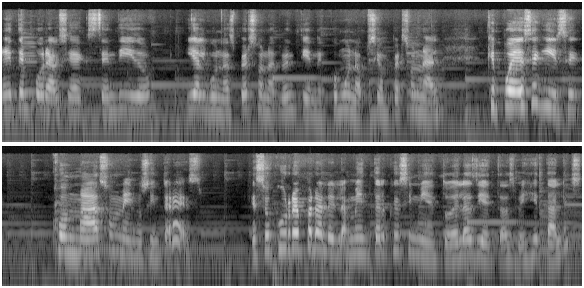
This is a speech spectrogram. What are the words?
eh, temporal se ha extendido y algunas personas lo entienden como una opción personal que puede seguirse con más o menos interés. Esto ocurre paralelamente al crecimiento de las dietas vegetales,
